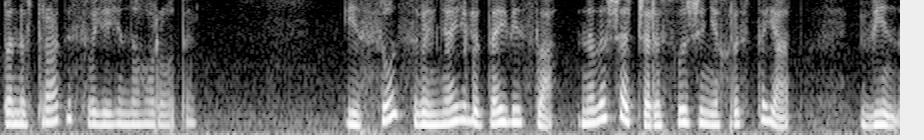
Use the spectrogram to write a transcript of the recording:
то не втратить своєї нагороди. Ісус звільняє людей від зла не лише через служіння християн. Він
